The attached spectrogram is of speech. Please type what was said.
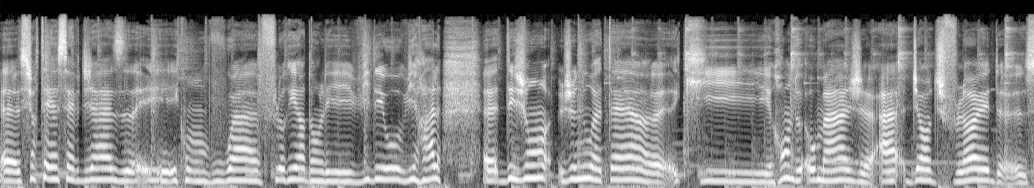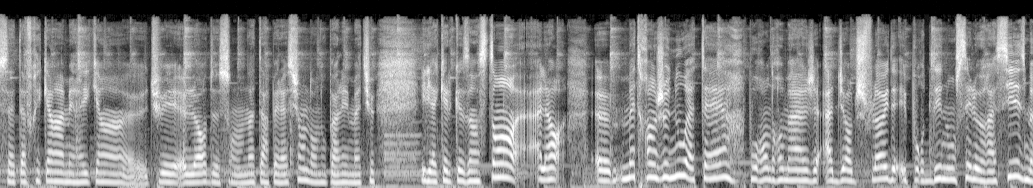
euh, sur TSF Jazz et, qu'on voit fleurir dans les vidéos virales. Euh, des gens genoux à terre euh, qui rendent hommage à George Floyd, cet Africain-Américain tué lors de son interpellation dont nous parlait Mathieu il y a quelques instants. Alors, mettre un genou à terre pour rendre hommage à George Floyd et pour dénoncer le racisme,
